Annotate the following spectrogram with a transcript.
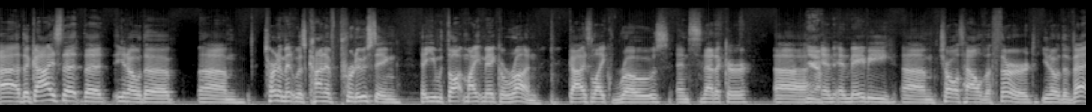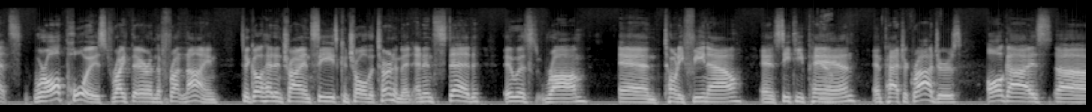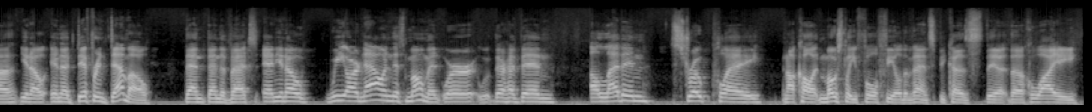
Uh, the guys that the you know the um, tournament was kind of producing that you thought might make a run, guys like Rose and Snedeker. Uh, Yeah. and and maybe um, Charles Howell III, you know, the vets were all poised right there in the front nine to go ahead and try and seize control of the tournament. And instead, it was Rahm and Tony Finau and CT Pan and Patrick Rodgers, all guys, uh, you know, in a different demo than than the vets. And you know, we are now in this moment where there have been 11 stroke play, and I'll call it mostly full field events because the the Hawaii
